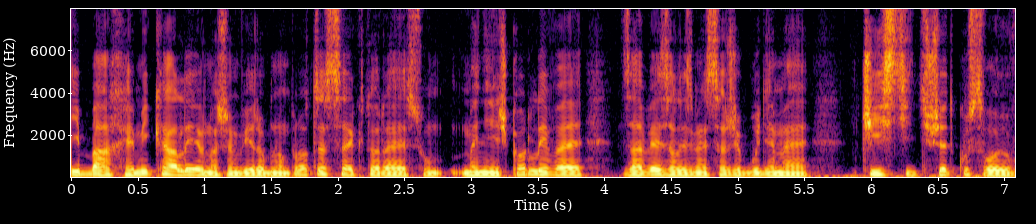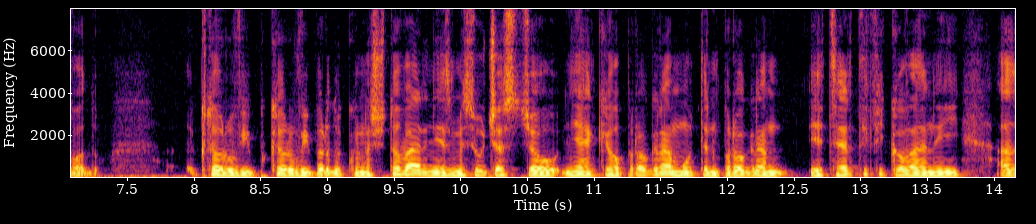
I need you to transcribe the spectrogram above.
iba chemikálie v našom výrobnom procese, ktoré sú menej škodlivé. Zaviazali sme sa, že budeme čistiť všetku svoju vodu ktorú, vy, ktorú vyprodukujú naše továrne. Sme súčasťou nejakého programu, ten program je certifikovaný a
